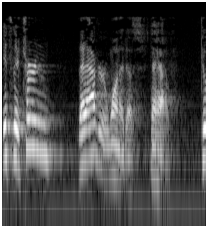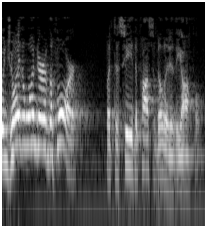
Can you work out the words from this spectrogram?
It's the turn that Agur wanted us to have. To enjoy the wonder of the four, but to see the possibility of the awful.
